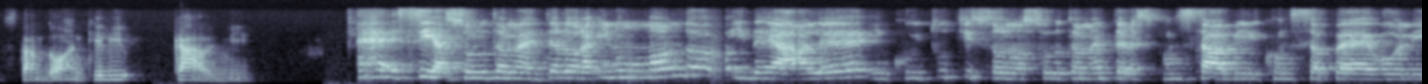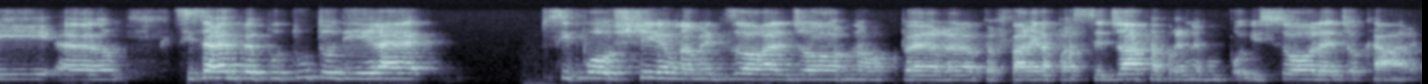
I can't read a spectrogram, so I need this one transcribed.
Stando anche lì calmi. Eh, sì, assolutamente. Allora, in un mondo ideale in cui tutti sono assolutamente responsabili, consapevoli, eh, si sarebbe potuto dire si può uscire una mezz'ora al giorno per, per, fare la passeggiata, prendere un po' di sole, giocare.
